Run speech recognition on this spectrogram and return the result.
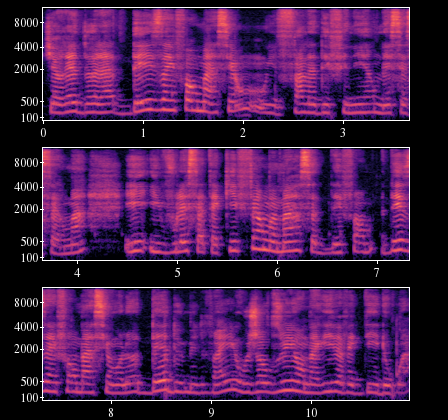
qu'il y aurait de la désinformation, il fallait définir nécessairement, et ils voulaient s'attaquer fermement à cette désinformation-là dès 2020. Aujourd'hui, on arrive avec des lois.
